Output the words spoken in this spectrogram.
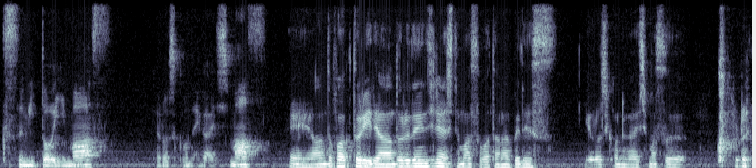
くすみと言います。よろしくお願いします。えー、アンドファクトリーでアンドロイドエンジニアしてます渡辺です。よろしくお願いします。これ、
